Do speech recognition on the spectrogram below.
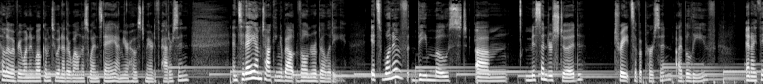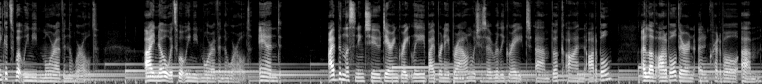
Hello, everyone, and welcome to another Wellness Wednesday. I'm your host, Meredith Patterson. And today I'm talking about vulnerability. It's one of the most um, misunderstood traits of a person, I believe. And I think it's what we need more of in the world. I know it's what we need more of in the world. And I've been listening to Daring Greatly by Brene Brown, which is a really great um, book on Audible. I love Audible. They're an, an incredible, um,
